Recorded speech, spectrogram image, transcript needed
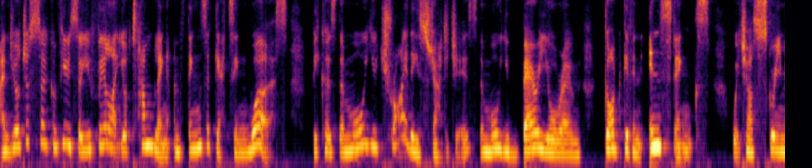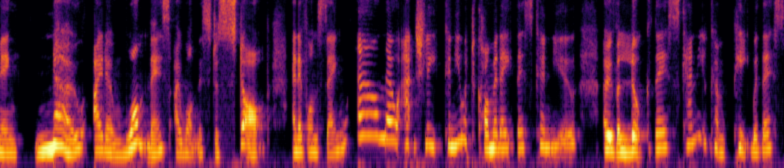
and you're just so confused. So you feel like you're tumbling and things are getting worse because the more you try these strategies, the more you bury your own God given instincts, which are screaming, No, I don't want this. I want this to stop. And everyone's saying, Well, no, actually, can you accommodate this? Can you overlook this? Can you compete with this?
